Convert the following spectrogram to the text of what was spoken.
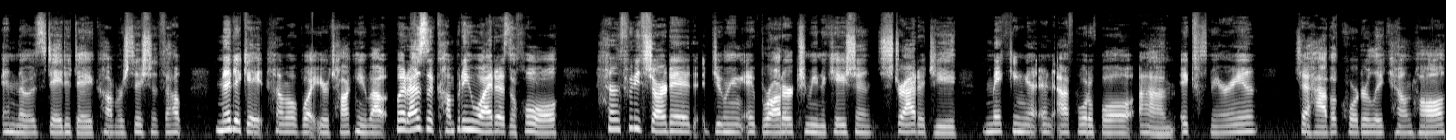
in those day to day conversations to help mitigate some of what you're talking about. But as a company wide as a whole, since we started doing a broader communication strategy, making it an equitable um, experience to have a quarterly town hall,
